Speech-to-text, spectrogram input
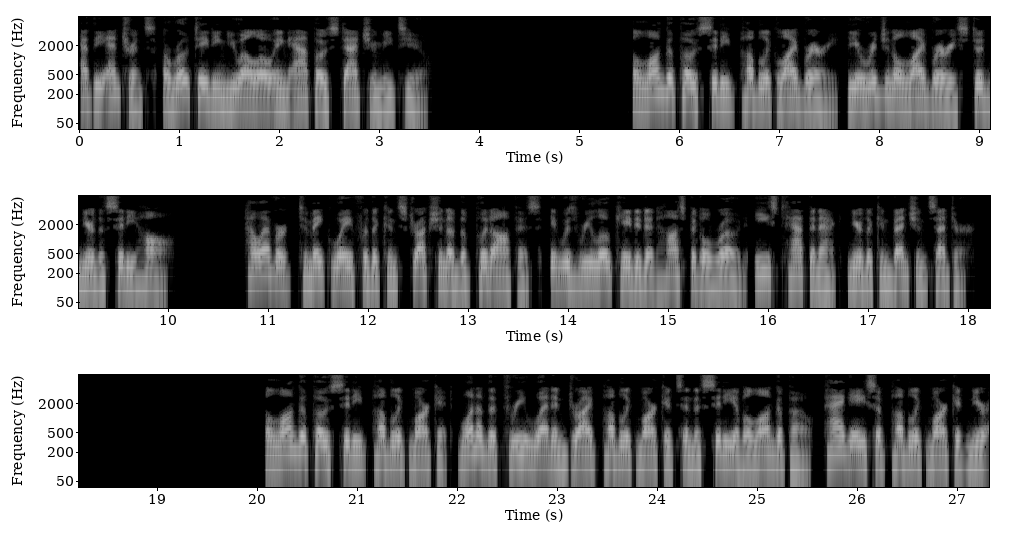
At the entrance, a rotating ULO ng Apo statue meets you. Olongapo City Public Library, the original library stood near the City Hall. However, to make way for the construction of the PUD office, it was relocated at Hospital Road, East Tapinac, near the Convention Center. Olongapo City Public Market, one of the three wet and dry public markets in the city of Olongapo, Pag Asa Public Market near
